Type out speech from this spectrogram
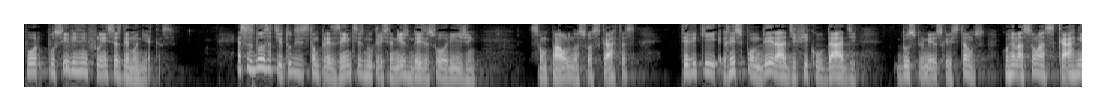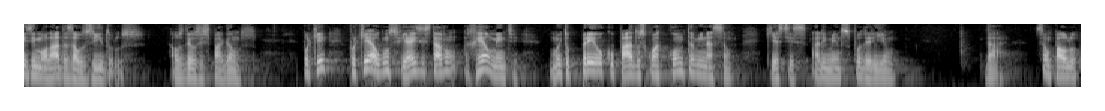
por possíveis influências demoníacas. Essas duas atitudes estão presentes no cristianismo desde a sua origem. São Paulo, nas suas cartas, teve que responder à dificuldade dos primeiros cristãos com relação às carnes imoladas aos ídolos, aos deuses pagãos. Por quê? Porque alguns fiéis estavam realmente muito preocupados com a contaminação que estes alimentos poderiam dar. São Paulo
